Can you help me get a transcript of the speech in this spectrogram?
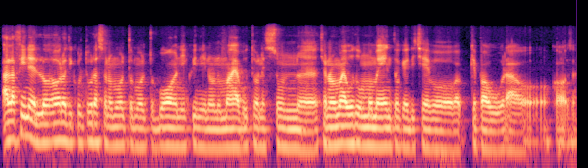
alla fine loro di cultura sono molto molto buoni, quindi non ho mai avuto nessun, cioè non ho mai avuto un momento che dicevo che paura o, o cosa.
